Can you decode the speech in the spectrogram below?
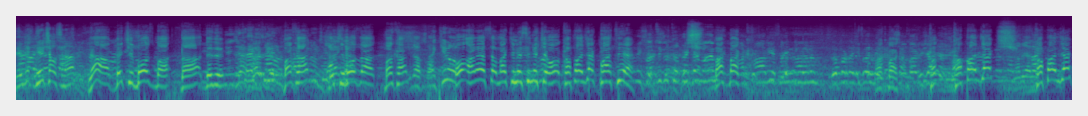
Devlet niye çalsın abi? Ya Beki Bozdağ da dedin. Bakan, Beki Bozdağ bakan. O Anayasa Mahkemesi'ndeki o kapanacak partiye. Bak bak. Bak bak. Ka- kapanacak, kapanacak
